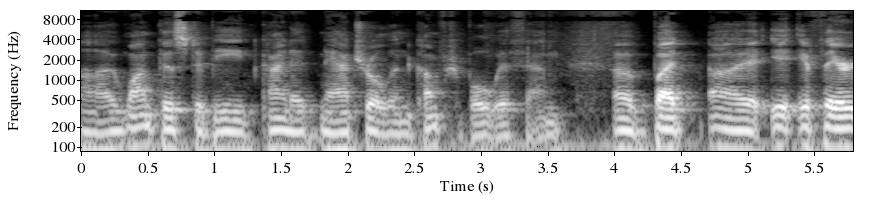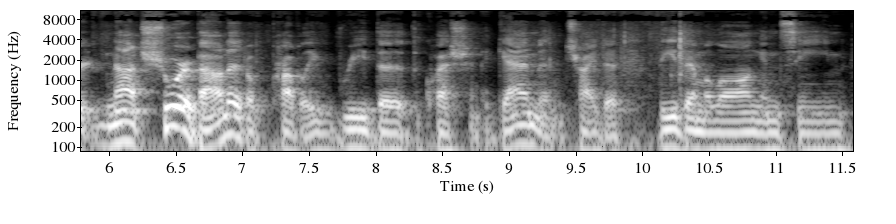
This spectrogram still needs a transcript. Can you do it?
Uh, I want this to be kind of natural and comfortable with them. Uh, but uh, if they're not sure about it, I'll probably read the, the question again and try to lead them along and seeing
